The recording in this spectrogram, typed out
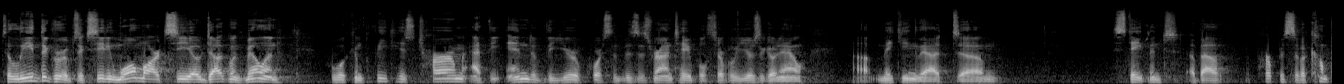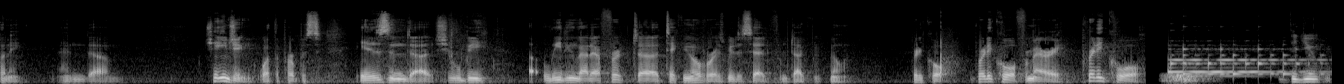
to lead the group, succeeding Walmart CEO Doug McMillon, who will complete his term at the end of the year. Of course, the Business Roundtable several years ago now uh, making that um, statement about the purpose of a company and um, changing what the purpose is, and uh, she will be uh, leading that effort, uh, taking over, as we just said, from Doug McMillon. Pretty cool. Pretty cool for Mary. Pretty cool. Did you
